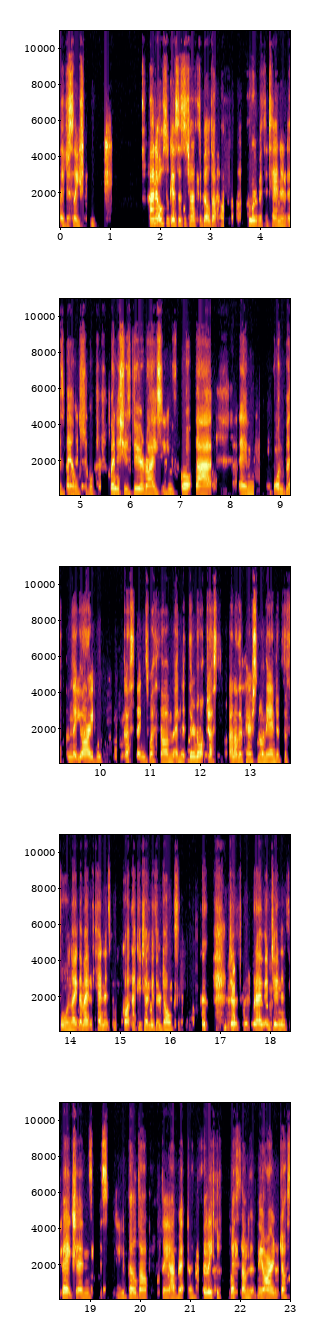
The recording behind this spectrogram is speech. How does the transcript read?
legislation. And it also gives us a chance to build up a rapport with the tenant as well. So when issues do arise, you've got that um, bond with them that you are able to discuss things with them, and they're not just another person on the end of the phone. Like the amount of tenants that we've got, I could tell you their dogs. just going out and doing inspections, you build up the, a, relationship with them that they aren't just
